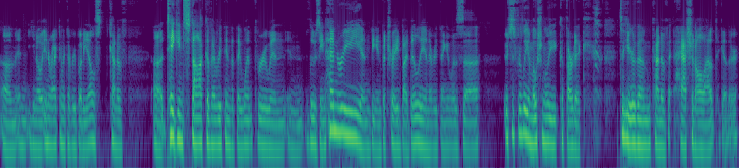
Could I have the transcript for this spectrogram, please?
um, and you know, interacting with everybody else, kind of uh, taking stock of everything that they went through in in losing Henry and being betrayed by Billy and everything. It was uh, it was just really emotionally cathartic to hear them kind of hash it all out together.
